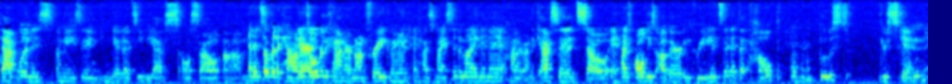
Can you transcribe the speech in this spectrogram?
That one is amazing. You can get it at CVS also. Um, and it's over the counter. It's over the counter, non fragrant. It has niacinamide in it, hyaluronic acid. So it has all these other ingredients in it that help mm-hmm. boost your skin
